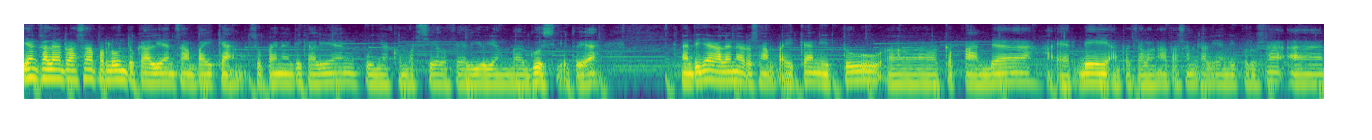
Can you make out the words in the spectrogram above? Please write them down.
yang kalian rasa perlu untuk kalian sampaikan supaya nanti kalian punya commercial value yang bagus gitu ya nantinya kalian harus sampaikan itu uh, kepada HRD atau calon atasan kalian di perusahaan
